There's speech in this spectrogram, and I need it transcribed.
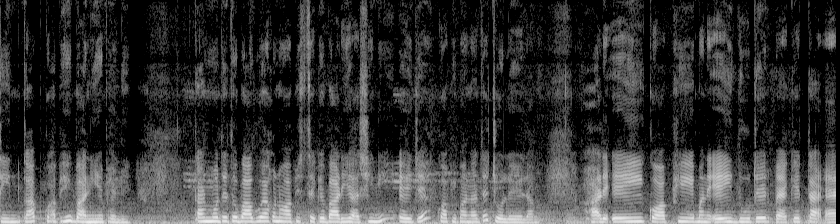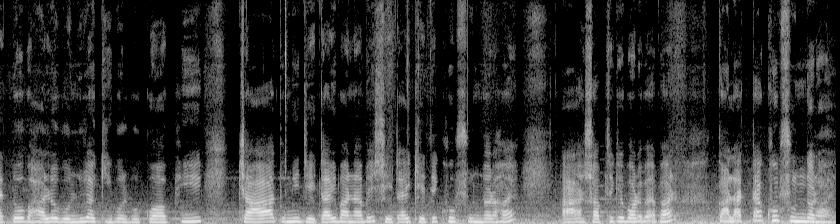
তিন কাপ কফি বানিয়ে ফেলি। তার মধ্যে তো বাবু এখনও অফিস থেকে বাড়ি আসেনি, এই যে কফি বানাতে চলে এলাম। আর এই কফি মানে এই দুধের প্যাকেটটা এত ভালো, বন্ধুরা কি বলব, কফি, চা, তুমি যেটাই বানাবে সেটাই খেতে খুব সুন্দর হয়। আর সব থেকে বড় ব্যাপার, কালারটা খুব সুন্দর হয়।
